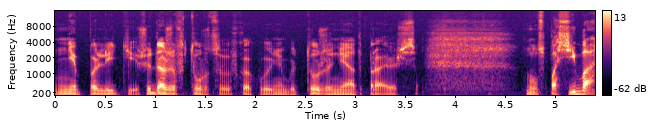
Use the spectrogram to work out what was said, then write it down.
не полетишь, и даже в Турцию в какую-нибудь тоже не отправишься. Ну, спасибо.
